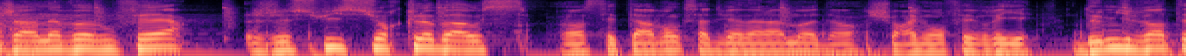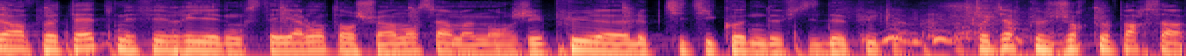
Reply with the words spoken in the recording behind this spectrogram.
j'ai un aveu à vous faire. Je suis sur Clubhouse. Hein, c'était avant que ça devienne à la mode. Hein. Je suis arrivé en février. 2021 peut-être, mais février. Donc c'était il y a longtemps. Je suis un ancien maintenant. J'ai plus le, petit icône de fils de pute. Là. Faut dire que je jure que par ça.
